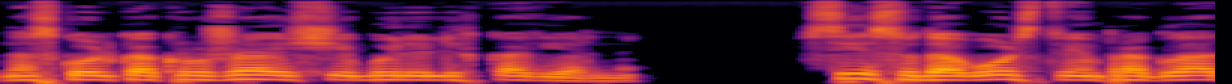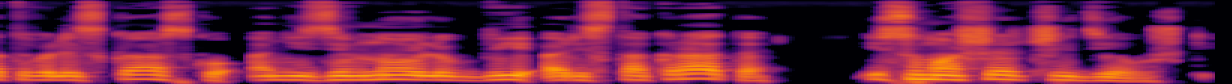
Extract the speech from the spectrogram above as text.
насколько окружающие были легковерны. Все с удовольствием проглатывали сказку о неземной любви аристократа и сумасшедшей девушки.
